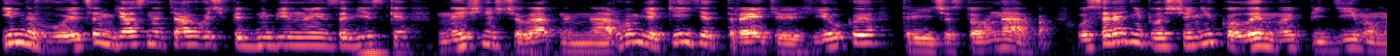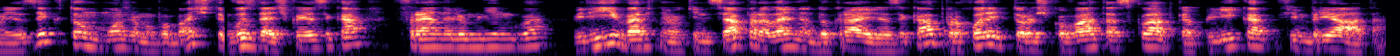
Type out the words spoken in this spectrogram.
І нервується м'яз натягувач піднебінної завіски нижньощелепним нервом, який є третьою гілкою трійчастого нерва. У середній площині, коли ми підіймемо язик, то можемо побачити вуздечко язика френолюм лінгва. Від її верхнього кінця паралельно до краю язика проходить торочкувата складка пліка фімбріата.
